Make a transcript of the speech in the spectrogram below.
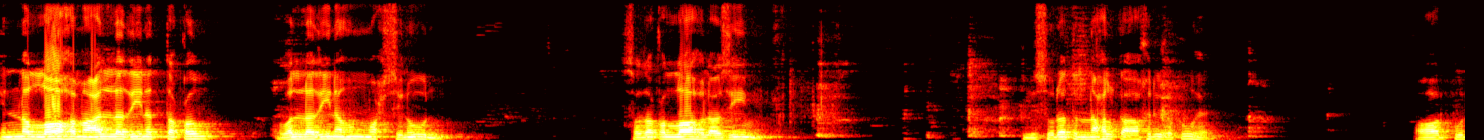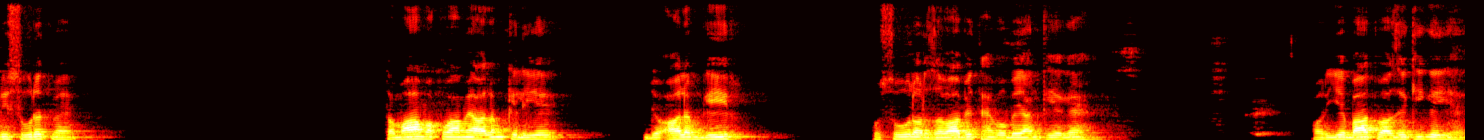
ان اللہ معلدین تقو ولدین محسنون صدق اللہ العظیم یہ صورت النحل کا آخری رقوع ہے اور پوری صورت میں تمام اقوام عالم کے لیے جو عالمگیر اصول اور ضوابط ہیں وہ بیان کیے گئے ہیں۔ اور یہ بات واضح کی گئی ہے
